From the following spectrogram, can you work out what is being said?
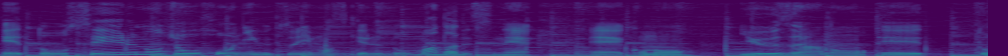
えっ、と、セールの情報に移りますけれど、まだですね、えーこのユーザーの、えっ、と、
